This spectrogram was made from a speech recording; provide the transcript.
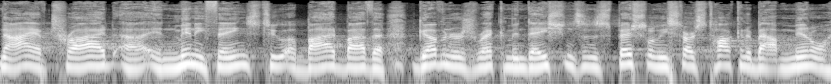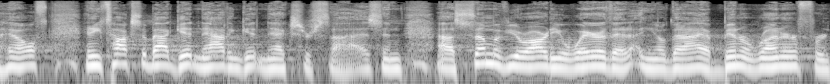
Now, I have tried uh, in many things to abide by the governor's recommendations, and especially when he starts talking about mental health, and he talks about getting out and getting exercise. And uh, some of you are already aware that, you know, that I have been a runner for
